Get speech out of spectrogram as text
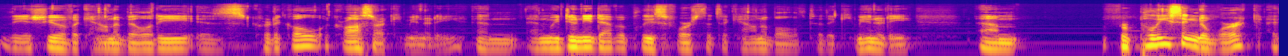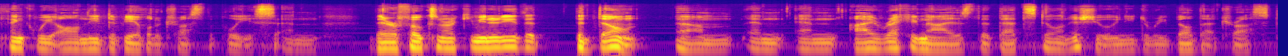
the issue of accountability is critical across our community, and, and we do need to have a police force that's accountable to the community. Um, for policing to work, I think we all need to be able to trust the police, and there are folks in our community that, that don't. Um, and and I recognize that that's still an issue. We need to rebuild that trust.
